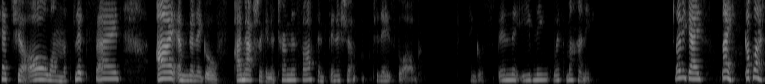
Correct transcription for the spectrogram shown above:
Catch you all on the flip side. I am going to go, I'm actually going to turn this off and finish up today's vlog and go spend the evening with my honey. Love you guys. Bye. God bless.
